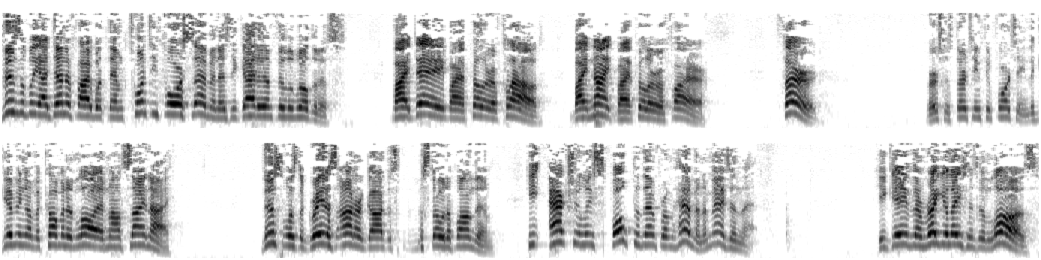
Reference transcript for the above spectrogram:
visibly identified with them 24-7 as he guided them through the wilderness. By day, by a pillar of cloud. By night, by a pillar of fire. Third, verses 13 through 14, the giving of the covenant law at Mount Sinai. This was the greatest honor God bestowed upon them. He actually spoke to them from heaven. Imagine that. He gave them regulations and laws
